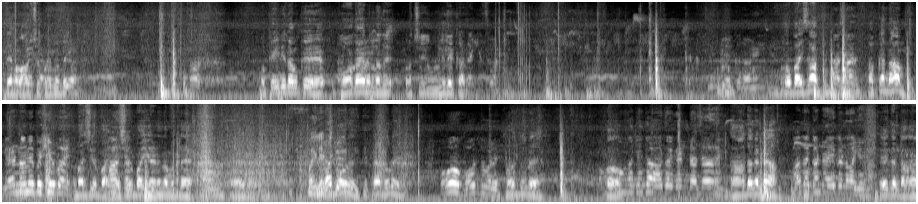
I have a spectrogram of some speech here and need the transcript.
അദ്ദേഹം ആവശ്യപ്പെടുന്നത്. ഓക്കെ ഇനി നമുക്ക് പോകാനുള്ളത് കുറച്ച് ഉള്ളിലേക്കാണ് ഓ ഭായ് സാബ് हाँ सर आपका नाम मेरा नाम है बशीर भाई ബഷീർ ഭായ് ബഷീർ ഭായി ആണ് നമ്മുടെ ഏത്, പൈലറ്റ് कितना दूर है? कितना दूर है ओ बहुत दूर है बहुत दूर है ओ हम लगेगा आधा घंटा ज्यादा ആധാ घंटा आधा घंटा एक घंटा लगेगा ഏക് घंटा ആ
